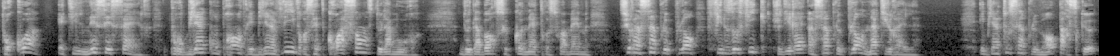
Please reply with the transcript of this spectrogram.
Pourquoi est-il nécessaire, pour bien comprendre et bien vivre cette croissance de l'amour, de d'abord se connaître soi-même sur un simple plan philosophique, je dirais un simple plan naturel? Eh bien tout simplement parce que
